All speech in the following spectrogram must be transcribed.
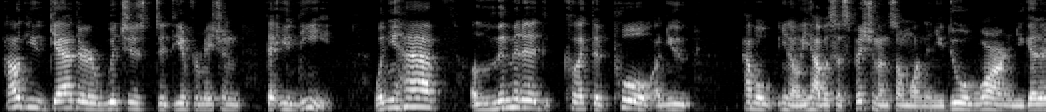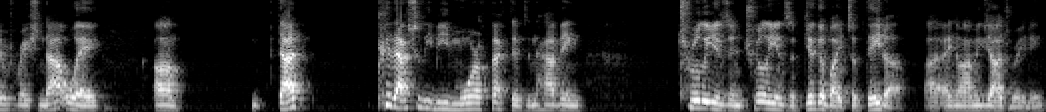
how do you gather which is the, the information that you need? When you have a limited collected pool and you have a you know you have a suspicion on someone and you do a warrant and you get information that way, um, that could actually be more effective than having trillions and trillions of gigabytes of data. I know I'm exaggerating.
